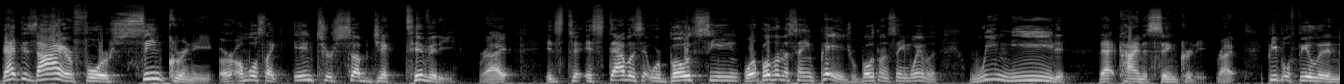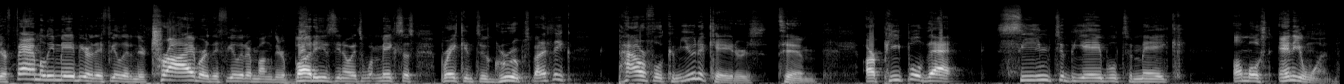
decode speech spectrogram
that desire for synchrony or almost like intersubjectivity, right? Is to establish that we're both seeing, we're both on the same page, we're both on the same wavelength. We need that kind of synchrony, right? People feel it in their family, maybe, or they feel it in their tribe, or they feel it among their buddies. You know, it's what makes us break into groups. But I think powerful communicators, Tim, are people that seem to be able to make almost anyone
